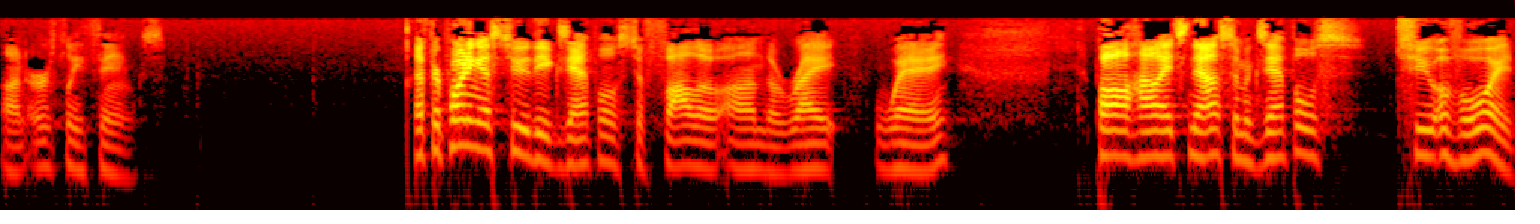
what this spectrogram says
on earthly things. After pointing us to the examples to follow on the right way, Paul highlights now some examples to avoid.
